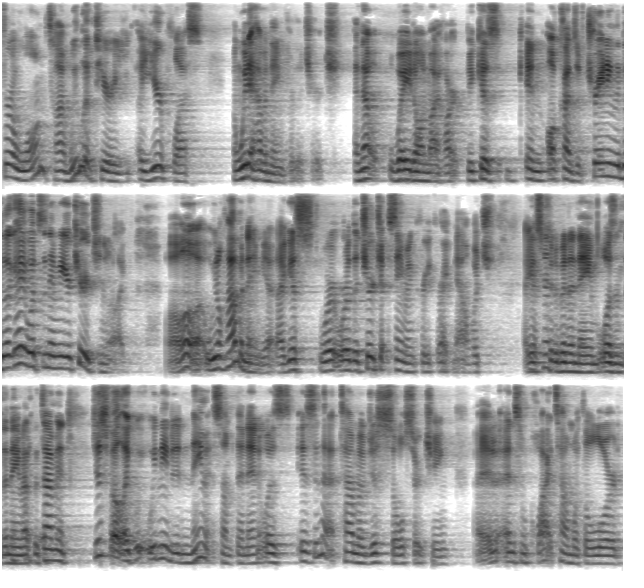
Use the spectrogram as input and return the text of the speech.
for a long time, we lived here a year plus, and we didn't have a name for the church. And that weighed on my heart because in all kinds of training, they'd be like, hey, what's the name of your church? And you're like, well, we don't have a name yet. I guess we're, we're the church at Salmon Creek right now, which I guess could have been a name, wasn't the name at the time, and just felt like we, we needed to name it something. And it was is in that time of just soul searching and, and some quiet time with the Lord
